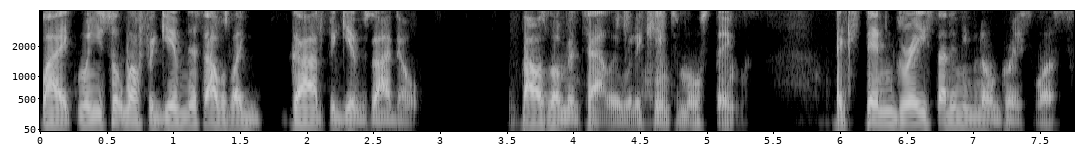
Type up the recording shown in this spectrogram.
Like when you talk about forgiveness, I was like, God forgives, I don't. That was my mentality when it came to most things. Extend grace, I didn't even know what grace was.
